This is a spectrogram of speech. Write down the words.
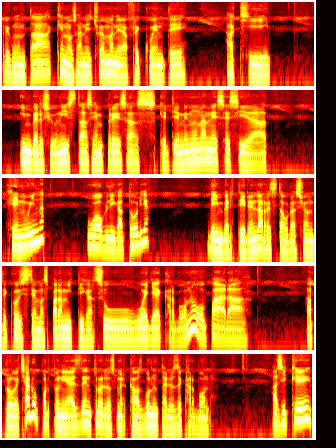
pregunta que nos han hecho de manera frecuente aquí inversionistas, empresas que tienen una necesidad genuina u obligatoria de invertir en la restauración de ecosistemas para mitigar su huella de carbono o para aprovechar oportunidades dentro de los mercados voluntarios de carbono. Así que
